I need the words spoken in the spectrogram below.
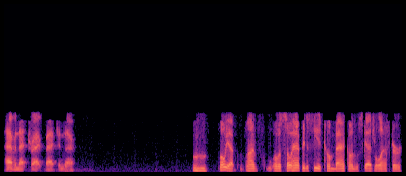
having that track back in there. Mm-hmm. Oh yeah, I've I was so happy to see it come back on the schedule after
